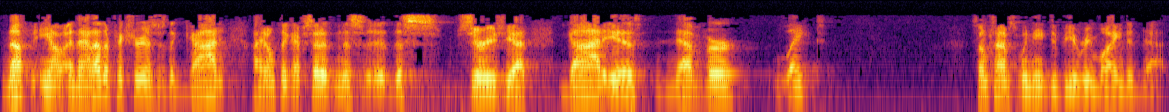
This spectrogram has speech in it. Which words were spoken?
Nothing, you know, and that other picture is, is that God, I don't think I've said it in this, uh, this series yet, God is never late. Sometimes we need to be reminded that.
